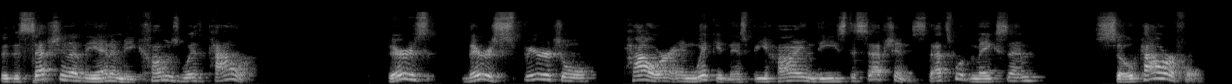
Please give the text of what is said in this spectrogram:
The deception of the enemy comes with power. There is there is spiritual power and wickedness behind these deceptions. That's what makes them so powerful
